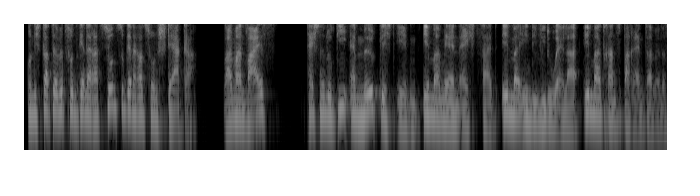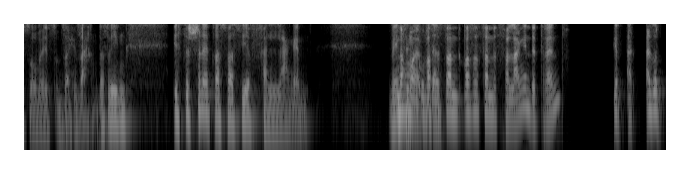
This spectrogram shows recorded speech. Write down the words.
Und ich glaube, der wird von Generation zu Generation stärker, weil man weiß, Technologie ermöglicht eben immer mehr in Echtzeit, immer individueller, immer transparenter, wenn es so willst und solche Sachen. Deswegen ist das schon etwas, was wir verlangen. Wenn's Nochmal, um was, ist dann, was ist dann das Verlangen, der Trend? Also,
